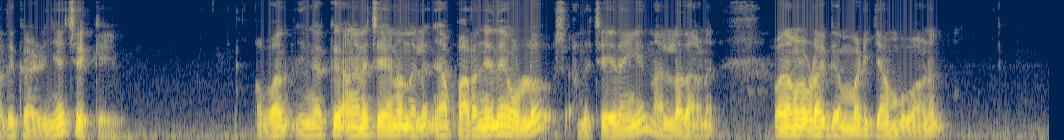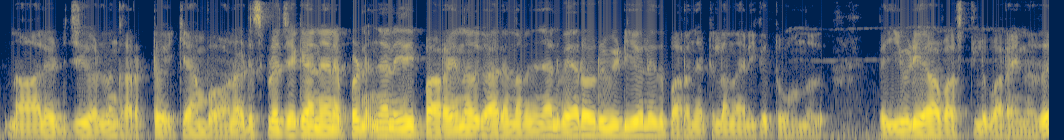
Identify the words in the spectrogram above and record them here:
അത് കഴിഞ്ഞേ ചെക്ക് ചെയ്യും. അപ്പം നിങ്ങൾക്ക് അങ്ങനെ ചെയ്യണമെന്നല്ല ഞാൻ പറഞ്ഞതേ ഉള്ളൂ. അത് ചെയ്തെങ്കിൽ നല്ലതാണ്. അപ്പോൾ നമ്മളിവിടെ ഗം അടിക്കാൻ പോവാണ്. നാല് എഡ്ജുകളിലും കറക്റ്റ് വെക്കാൻ പോവാണ്. ഡിസ്പ്ലേ ചെയ്യാൻ ഞാൻ എപ്പോഴും ഞാൻ ഈ പറയുന്നത് കാര്യം എന്ന് പറഞ്ഞാൽ ഞാൻ വേറെ ഒരു വീഡിയോയിൽ ഇത് പറഞ്ഞിട്ടില്ലെന്ന് എനിക്ക് തോന്നുന്നത്. അപ്പോൾ ഈ വീഡിയോ ഫസ്റ്റിൽ പറയുന്നത്.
